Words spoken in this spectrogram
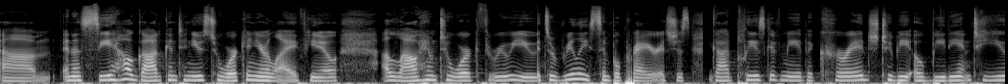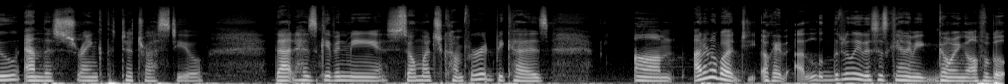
um, and see how God continues to work in your life. You know, allow Him to work through you. It's a really simple prayer. It's just, God, please give me the courage to be obedient to you and the strength to trust you. That has given me so much comfort because. Um, I don't know about okay. Uh, literally, this is kind of me going off of a,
